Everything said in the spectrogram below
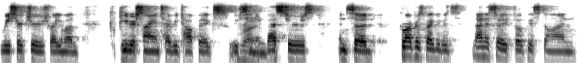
researchers writing about computer science heavy topics. We've right. seen investors. And so from our perspective, it's not necessarily focused on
